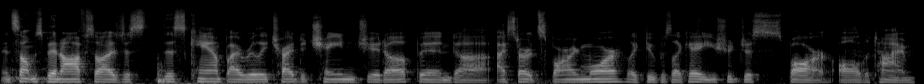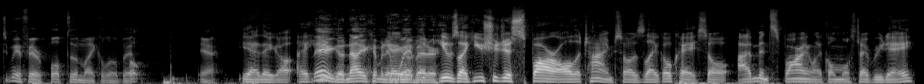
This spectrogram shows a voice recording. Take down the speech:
And something's been off, so I was just this camp. I really tried to change it up, and uh, I started sparring more. Like Duke was like, "Hey, you should just spar all the time." Do me a favor, pull up to the mic a little bit. Oh. Yeah. Yeah, there you go. There you go. Now you're coming in you way go. better. He, he was like, you should just spar all the time. So I was like, okay. So I've been sparring like almost every day.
